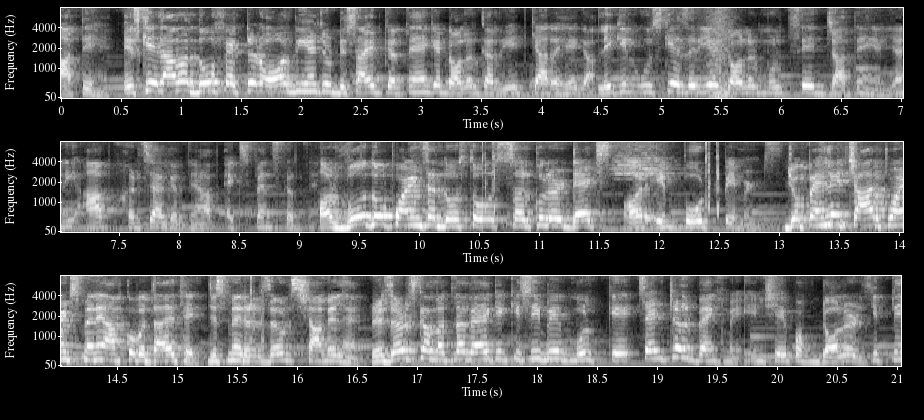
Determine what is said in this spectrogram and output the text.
आते हैं। इसके अलावा दो फैक्टर और भी हैं जो डिसाइड करते हैं कि डॉलर का रेट क्या रहेगा। लेकिन उसके ज़रिए डॉलर मुल्क से जाते हैं, यानी आप खर्चा करते हैं, आप एक्सपेंस करते हैं। और वो दो पॉइंट्स है दोस्तों सर्कुलर डेट्स और इम्पोर्ट पेमेंट्स जो पहले चार पॉइंट्स मैंने आपको बताए थे, जिसमें रिज़र्व शामिल हैं। रिज़र्व का मतलब है कि किसी भी मुल्क के सेंट्रल बैंक में इन शेप ऑफ़ डॉलर कितने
